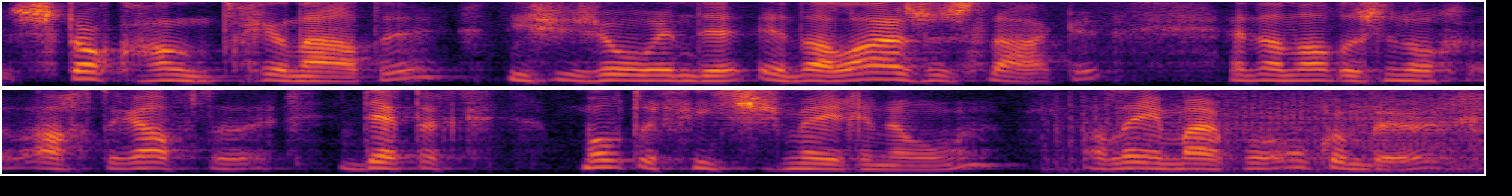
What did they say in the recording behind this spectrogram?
stokhandgranaten die ze zo in de, in de laarzen staken. En dan hadden ze nog achteraf de 30 motorfietsjes meegenomen. Alleen maar voor Ockenburg.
